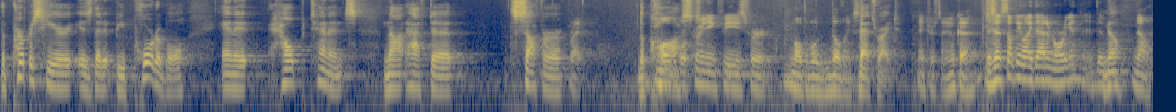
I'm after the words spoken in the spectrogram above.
the purpose here is that it be portable and it help tenants not have to suffer right, the multiple cost. screening fees for multiple buildings. That's right. Interesting, okay. Is there something like that in Oregon? No. No.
